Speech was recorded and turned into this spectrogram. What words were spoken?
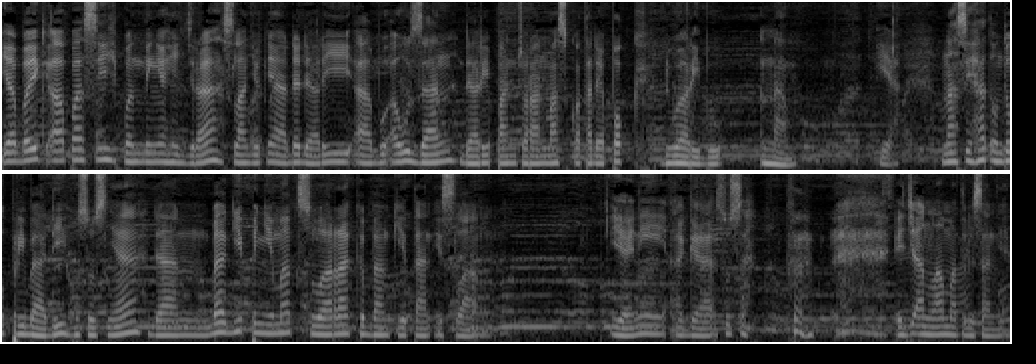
Ya baik, apa sih pentingnya hijrah? Selanjutnya ada dari Abu Auzan dari Pancoran Mas Kota Depok 2006. Iya, nasihat untuk pribadi khususnya dan bagi penyimak suara kebangkitan Islam. Ya ini agak susah Ejaan lama tulisannya.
